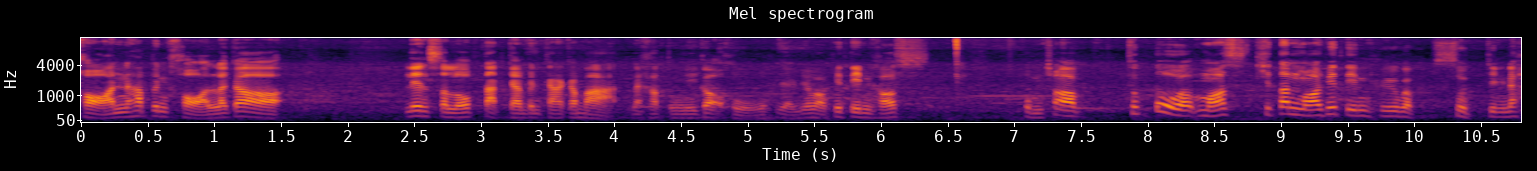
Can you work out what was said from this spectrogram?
ขอนนะครับเป็นขอนแล้วก็เล่นสโลปตัดกันเป็นกากบาทนะครับ ตรงนี้ก็โอ้โหอย่างที่บอกพี่ตินเขาผมชอบทุกตู้มอสคิตตันมอสพี่ตินคือแบบสุดจริงนะ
